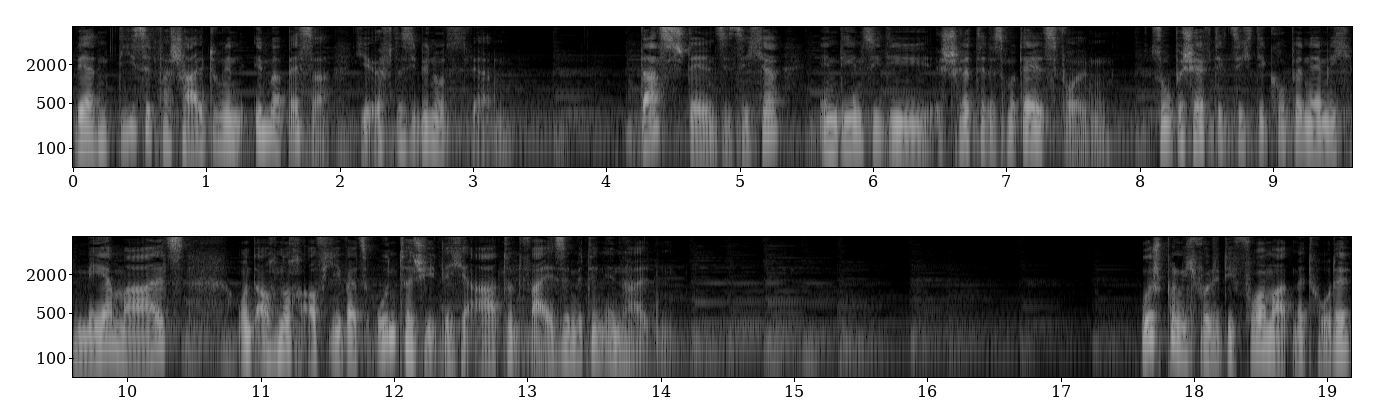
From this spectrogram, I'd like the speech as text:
werden diese Verschaltungen immer besser, je öfter sie benutzt werden. Das stellen sie sicher, indem sie die Schritte des Modells folgen. So beschäftigt sich die Gruppe nämlich mehrmals und auch noch auf jeweils unterschiedliche Art und Weise mit den Inhalten. Ursprünglich wurde die Format-Methode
